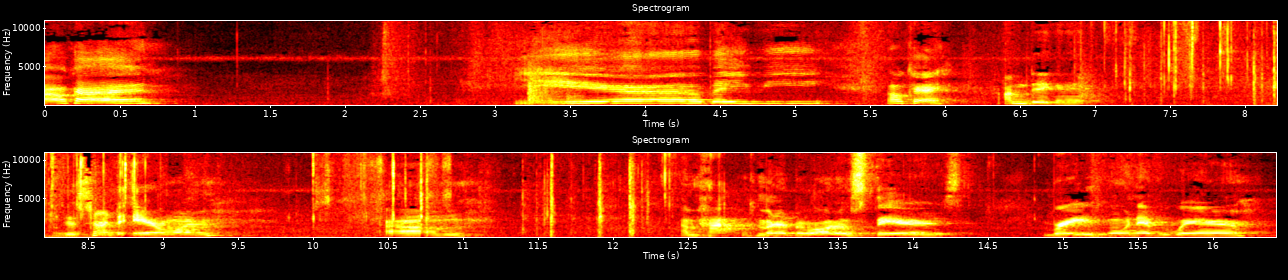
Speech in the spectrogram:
Okay. Yeah, baby. Okay, I'm digging it. Just turned the air on. Um, I'm hot coming up all those stairs. Braids going everywhere.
